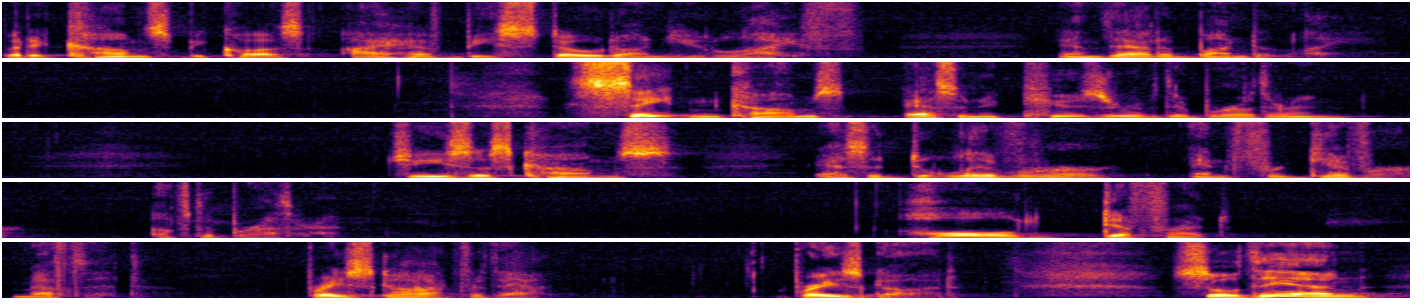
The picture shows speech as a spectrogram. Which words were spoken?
but it comes because I have bestowed on you life, and that abundantly. Satan comes as an accuser of the brethren. Jesus comes as a deliverer and forgiver of the brethren. Whole different method. Praise God for that. Praise God. So then,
